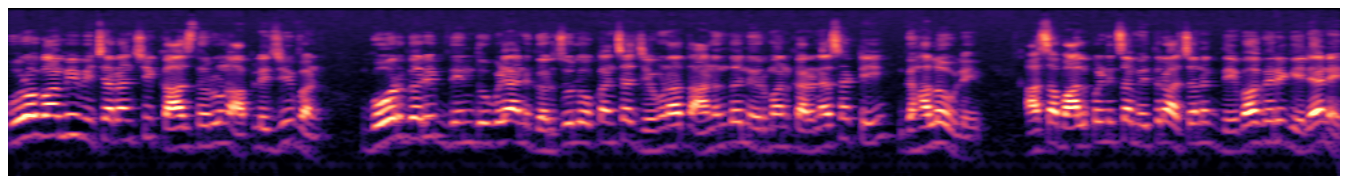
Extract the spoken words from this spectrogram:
पुरोगामी विचारांची कास धरून आपले जीवन गोरगरीब दिनदुबळे आणि गरजू लोकांच्या जीवनात आनंद निर्माण करण्यासाठी घालवले. असा बालपणीचा मित्र अचानक देवाघरी गेल्याने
